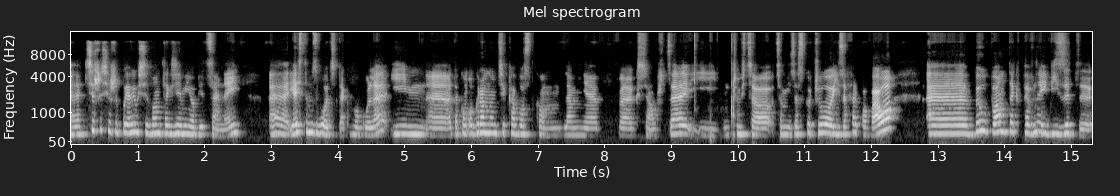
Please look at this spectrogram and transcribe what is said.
E, cieszę się, że pojawił się wątek Ziemi Obiecanej. E, ja jestem z Łodzi tak w ogóle i e, taką ogromną ciekawostką dla mnie w książce i czymś, co, co mnie zaskoczyło i zafarbowało, e, był wątek pewnej wizyty,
